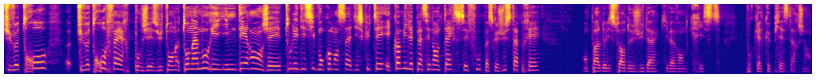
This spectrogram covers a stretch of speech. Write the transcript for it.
Tu veux trop, euh, tu veux trop faire pour Jésus. Ton, amour, il me dérange. Et tous les disciples vont commencer à discuter. Et comme il est placé dans le texte, c'est fou, parce que juste après, on parle de l'histoire de Judas qui va vendre Christ pour quelques pièces d'argent.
